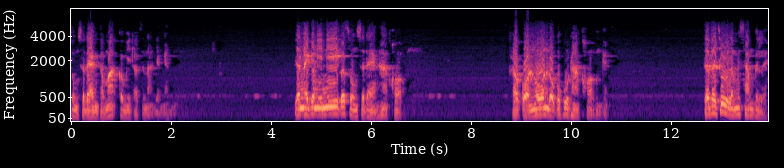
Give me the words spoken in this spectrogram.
ทรงแสดงธรรมะก็มีลักษณะอย่างนั้น อย่างในกรณีนี้ก็ทรงแสดงห้าข้อคราวก่อนโน้นเราก็พูดห้าข้อเหมือนกัน แต่ถ้าชื่อเราไม่ซ้ำกันเลย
